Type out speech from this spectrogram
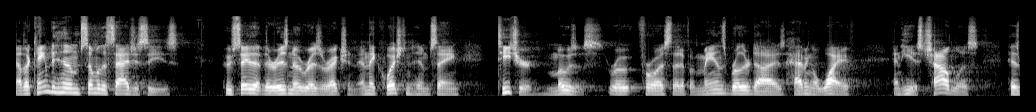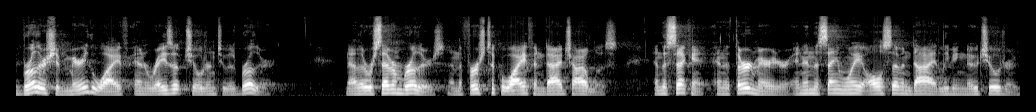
Now there came to him some of the Sadducees who say that there is no resurrection, and they questioned him, saying, Teacher, Moses wrote for us that if a man's brother dies having a wife, and he is childless, his brother should marry the wife and raise up children to his brother. Now there were seven brothers, and the first took a wife and died childless and the second and the third married her, and in the same way all seven died, leaving no children.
